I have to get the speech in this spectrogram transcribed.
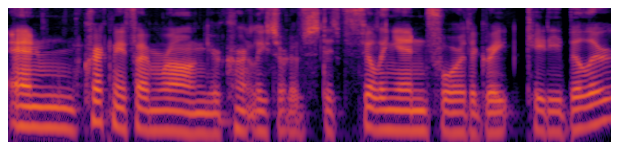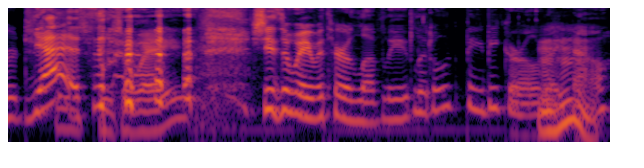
And correct me if I'm wrong, you're currently sort of st- filling in for the great Katie Billard. Yes. Who's, who's away. She's away with her lovely little baby girl right Mhm. now.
